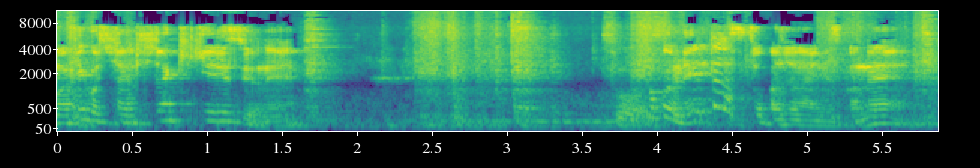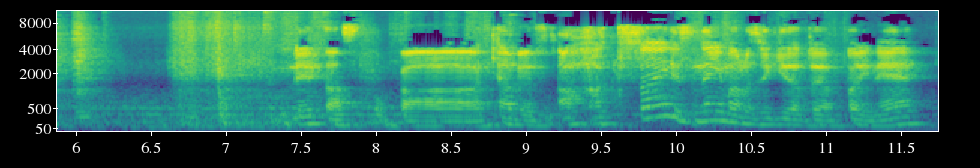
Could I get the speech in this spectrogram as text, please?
まあ結構シャキシャキ系ですよね。そう。これレタスとかじゃないですかね。レタスとかキャベツ。あ白菜ですね今の時期だとやっぱりね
